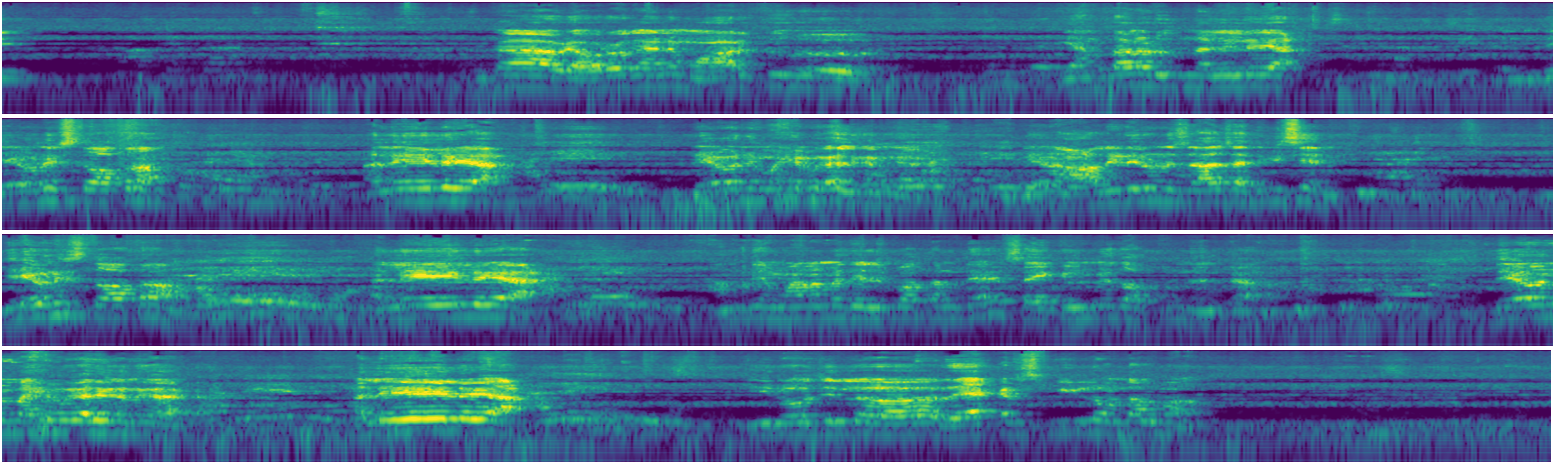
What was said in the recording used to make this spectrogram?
ఇంకా ఆవిడ ఎవరో కానీ మార్కు ఎంత అని అడుగుతుంది. అల్లెలోయ దేవుని స్తోత్రం. అల్లేలుయ దేవుని మహిమ కలిగిన నేను ఆల్రెడీ రెండు సార్లు చదివేశాను. దేవుని స్తోత్రం. అల్లేలుయ అందరు విమానం మీద వెళ్ళిపోతుంటే సైకిల్ మీద వస్తుంది ఇంకా దేవుని మహిమ కలిగిన కాక అలేలుయా ఈ రోజుల్లో రేకడ్ స్పీడ్లో ఉండాలి మనం.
